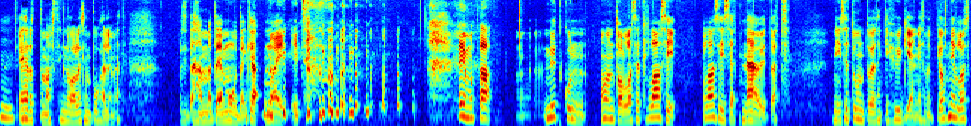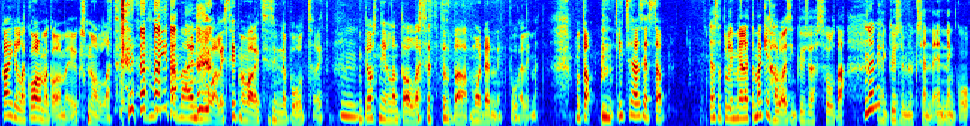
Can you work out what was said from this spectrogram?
Hmm. Ehdottomasti nuolisin puhelimet. Sitähän mä teen muutenkin. No ei itse. ei, mutta nyt kun on tollaset lasi, lasiset näytöt, niin se tuntuu jotenkin hygienisemmin. Jos niillä olisi kaikilla 3310, niitä mä en nuolisi. Sitten mä valitsisin ne pultsarit. Mm. Mutta jos niillä on tollaiset tota, modernit puhelimet. Mutta itse asiassa tästä tuli mieleen, että mäkin haluaisin kysyä sulta Noniin. yhden kysymyksen ennen kuin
